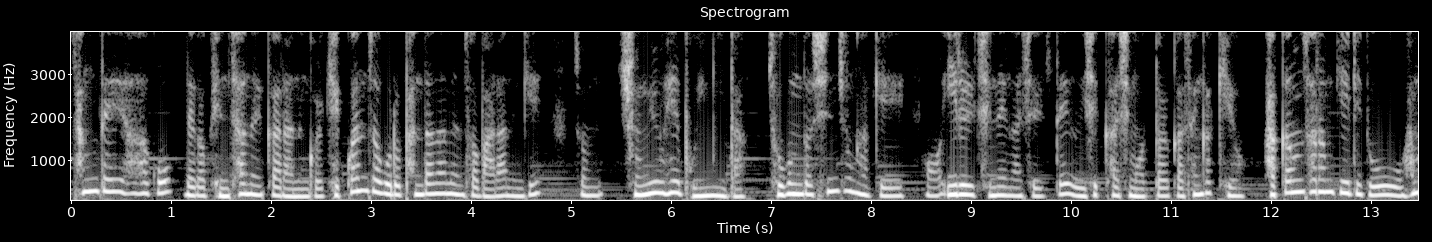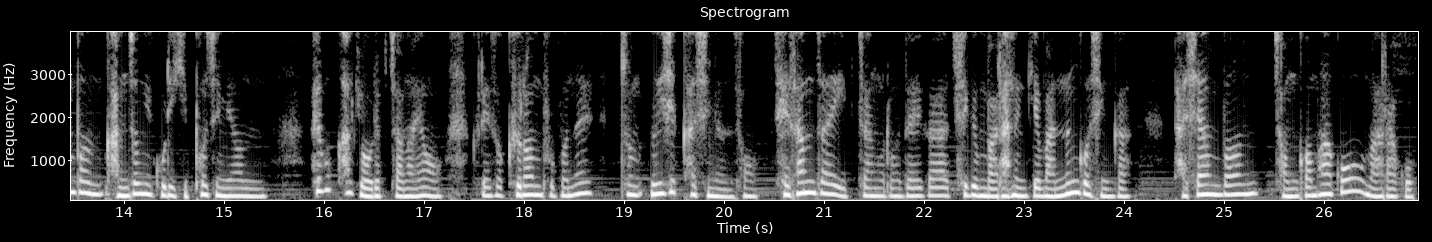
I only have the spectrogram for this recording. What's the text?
상대하고 내가 괜찮을까라는 걸 객관적으로 판단하면서 말하는 게 좀 중요해 보입니다. 조금 더 신중하게 어, 일을 진행하실 때 의식하시면 어떨까 생각해요. 가까운 사람끼리도 한번 감정의 골이 깊어지면 회복하기 어렵잖아요. 그래서 그런 부분을 좀 의식하시면서 제3자의 입장으로 내가 지금 말하는 게 맞는 것인가 다시 한번 점검하고 말하고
